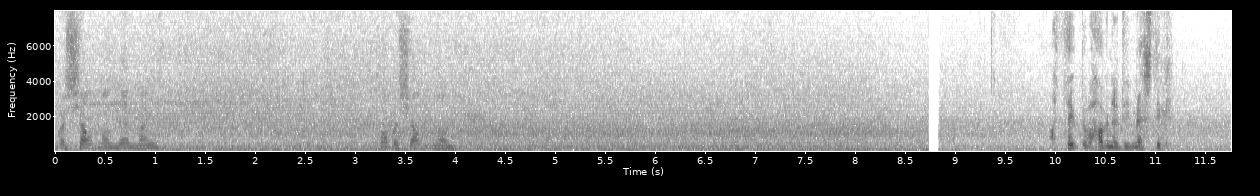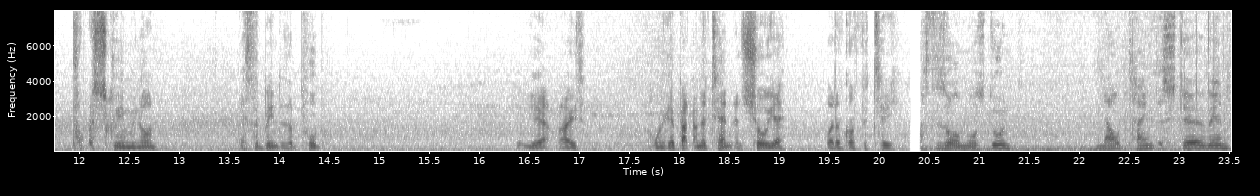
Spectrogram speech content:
Proper shouting on them, mind. Proper shouting on. I think they were having a domestic. Proper screaming on. As they've been to the pub. But yeah, right. I'm going to get back in the tent and show you what I've got for tea. Pasta's almost done. Now time to stir in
